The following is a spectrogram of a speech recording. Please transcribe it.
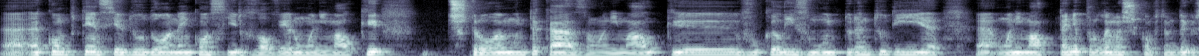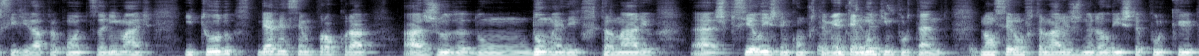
a competência do dono em conseguir resolver um animal que destroa muito a casa, um animal que vocalize muito durante o dia, um animal que tenha problemas de comportamento de agressividade para com outros animais. E tudo, devem sempre procurar a ajuda de um, de um médico veterinário uh, especialista em comportamento. comportamento. É muito importante não ser um veterinário generalista, porque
